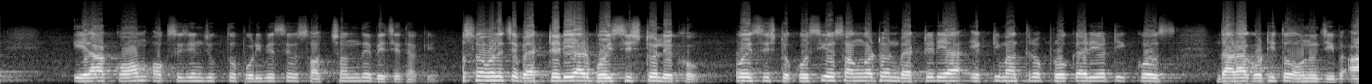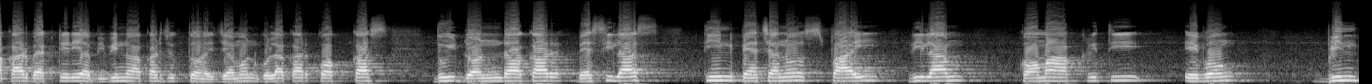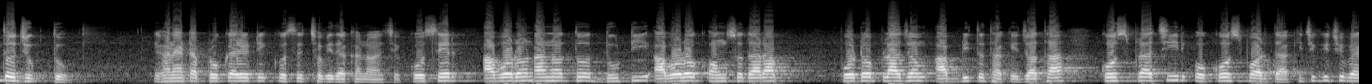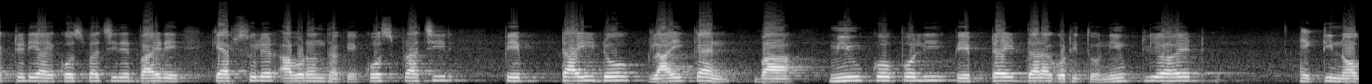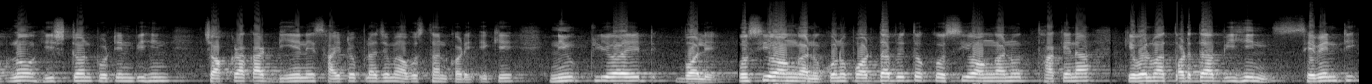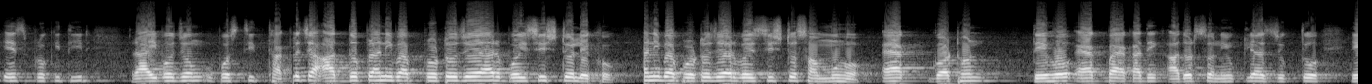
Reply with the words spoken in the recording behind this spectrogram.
এরা কম অক্সিজেনযুক্ত পরিবেশেও স্বচ্ছন্দে বেঁচে থাকে। প্রশ্ন বলেছে ব্যাকটেরিয়ার বৈশিষ্ট্য লেখো বৈশিষ্ট্য। কোষীয় সংগঠন ব্যাকটেরিয়া একটিমাত্র প্রোক্যারিওটিক কোষ দ্বারা গঠিত অণুজীব। আকার ব্যাকটেরিয়া বিভিন্ন আকারযুক্ত হয়, যেমন গোলাকার কক্কাস, দুই দণ্ডাকার ব্যাসিলাস, তিন পেঁচানো স্পাইরিলাম, কমা আকৃতি এবং বৃন্তযুক্ত। এখানে একটা প্রোক্যারিওটিক কোষের ছবি দেখানো আছে। কোষের আবরণ দুটি আবরক অংশ দ্বারা প্রোটোপ্লাজম আবৃত থাকে, যথা কোষ প্রাচীর ও কোষ পর্দা কিছু কিছু ব্যাকটেরিয়ায় কোষ প্রাচীরের বাইরে ক্যাপসুলের আবরণ থাকে। কোষ প্রাচীর পেপটাইডোগ্লাইক্যান বা মিউকোপলি পেপটাইড দ্বারা গঠিত। নিউক্লিয়েড একটি নগ্ন হিস্টোন প্রোটিনবিহীন চক্রাকার ডিএনএ সাইটোপ্লাজমে অবস্থান করে, একে নিউক্লিয়েড বলে। কোষীয় অঙ্গাণু, কোনো পর্দাবৃত কোষীয় অঙ্গাণু থাকে না, কেবলমাত্র পর্দাবিহীন সেভেন্টি এস প্রকৃতির রাইবোজোম উপস্থিত থাকে। হচ্ছে আদ্য প্রাণী বা প্রোটোজোয়ার বৈশিষ্ট্য লেখো প্রাণী বা প্রোটোজোয়ার বৈশিষ্ট্য সমূহ, এক গঠন, দেহ, এক বা একাধিক আদর্শ নিউক্লিয়াসযুক্ত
